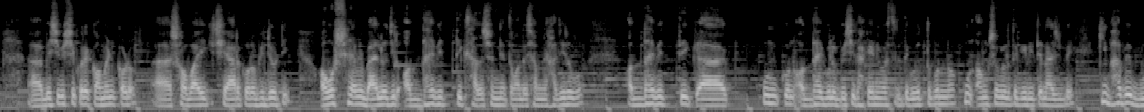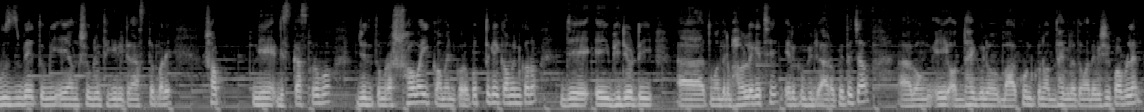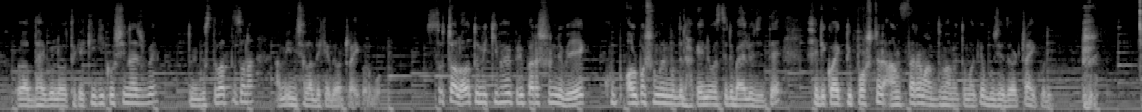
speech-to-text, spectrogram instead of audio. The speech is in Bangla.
বেশি বেশি করে কমেন্ট করো সবাই শেয়ার করো ভিডিওটি। অবশ্যই আমি বায়োলজির অধ্যায় ভিত্তিক সাজেশন নিয়ে তোমাদের সামনে হাজির হব। অধ্যায় ভিত্তিক আহ, কোন কোন অধ্যায়গুলো বেশি ঢাকা ইউনিভার্সিটিতে গুরুত্বপূর্ণ, কোন অংশগুলো থেকে রিটার্ন আসবে, কীভাবে বুঝবে তুমি এই অংশগুলো থেকে রিটার্ন আসতে পারে, সব নিয়ে ডিসকাস করব। যদি তোমরা সবাই কমেন্ট করো, প্রত্যেকেই কমেন্ট করো যে এই ভিডিওটি তোমাদের ভালো লেগেছে, এরকম ভিডিও আরও পেতে চাও এবং এই অধ্যায়গুলো বা কোন কোন অধ্যায়গুলো তোমাদের বেশি প্রবলেম ওই অধ্যায়গুলো থেকে কি কি কোশ্চিন আসবে, তুমি বুঝতে পারতেছো না, আমি ইনশাল্লাহ দেখে দেওয়ার ট্রাই করব। সো চলো, তুমি কীভাবে প্রিপারেশন নেবে খুব অল্প সময়ের মধ্যে ঢাকা ইউনিভার্সিটি বায়োলজিতে সেটি কয়েকটি প্রশ্নের আনসারের মাধ্যমে আমি তোমাকে বুঝিয়ে দেওয়ার ট্রাই করি।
